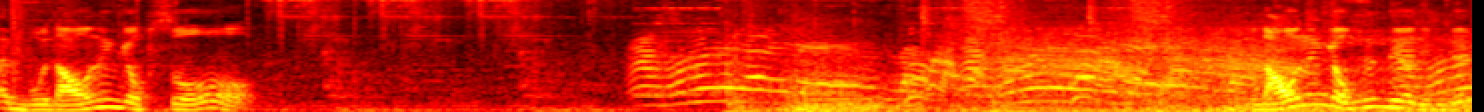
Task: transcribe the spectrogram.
아니 뭐 나오는 게 없어. 나오는 게 없는데요 님들?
